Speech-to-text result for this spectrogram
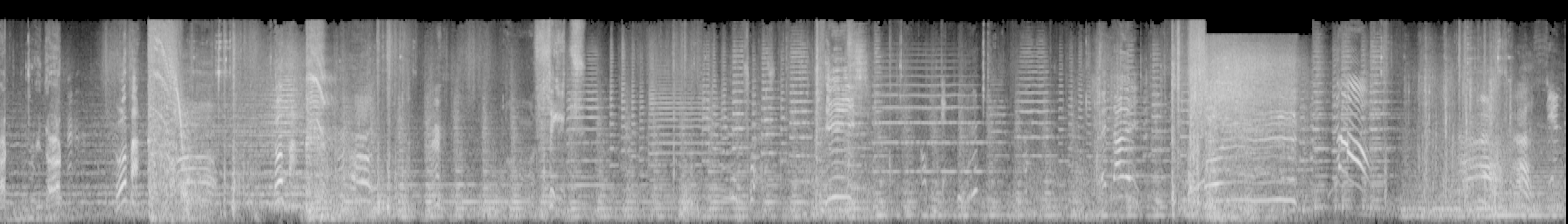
that, give me that. Opa! Opa! Oh! Peace! Let's go! No! Uh, uh.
